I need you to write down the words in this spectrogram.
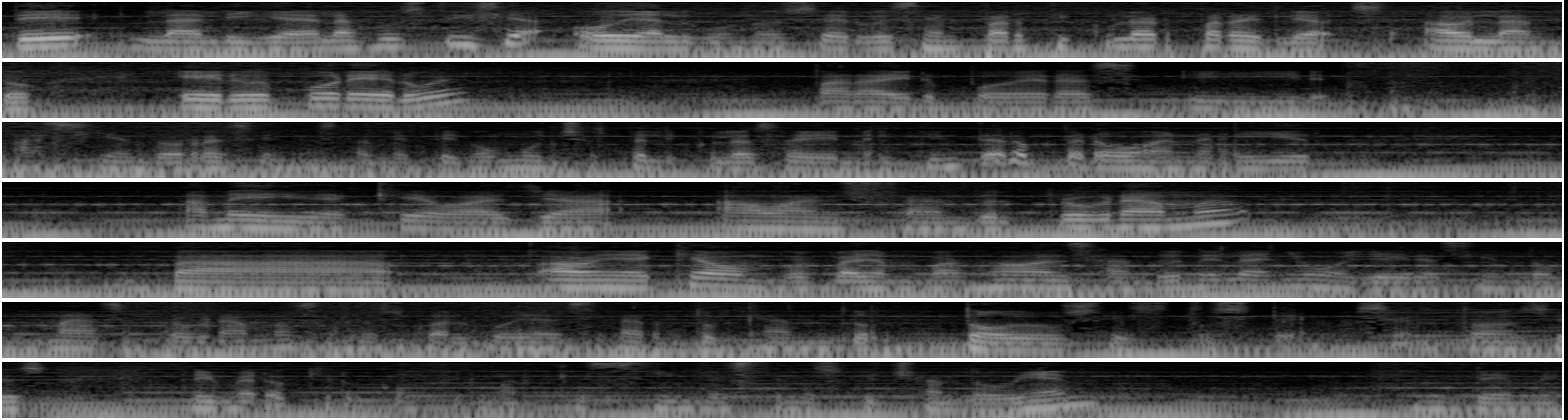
de la Liga de la Justicia o de algunos héroes en particular para ir hablando héroe por héroe para ir poder ir haciendo reseñas. También tengo muchas películas ahí en el tintero, pero van a ir a medida que vaya avanzando el programa va a medida que vayamos avanzando en el año voy a ir haciendo más programas en los cuales voy a estar tocando todos estos temas. Entonces primero quiero confirmar que sí me estén escuchando bien. Denme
